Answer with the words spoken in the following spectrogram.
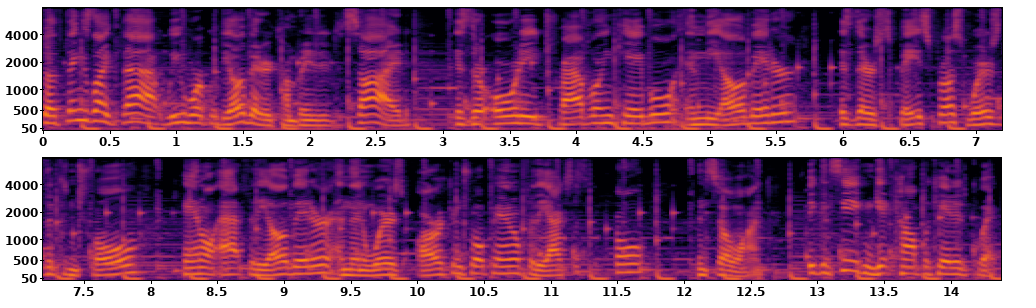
So things like that, we work with the elevator company to decide, is there already traveling cable in the elevator? Is there space for us? Where's the control panel at for the elevator? And then where's our control panel for the access control? And so on. So you can see it can get complicated quick.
